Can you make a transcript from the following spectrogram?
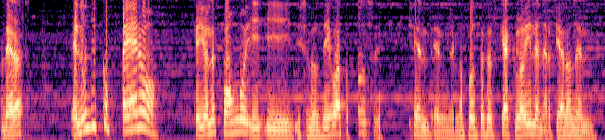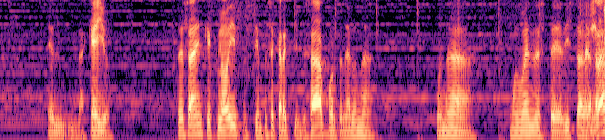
banderas. El único pero que yo le pongo y, y- y se los digo a todos, el, el- el no produzcas es que a Chloe le nerfearon el, el aquello. Ustedes saben que Chloe pues, siempre se caracterizaba por tener una una muy buena este, vista de atrás,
